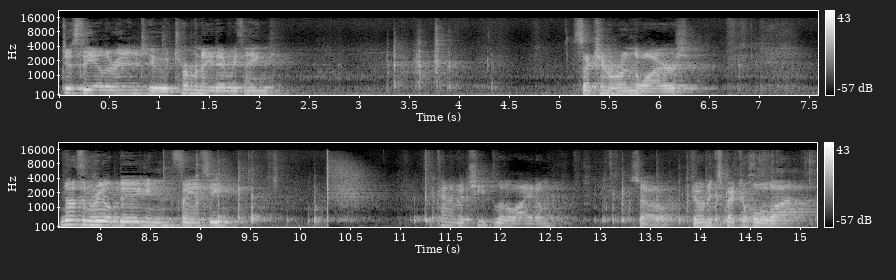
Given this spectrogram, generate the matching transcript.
Just the other end to terminate everything. Section run the wires. Nothing real big and fancy. Kind of a cheap little item. So don't expect a whole lot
